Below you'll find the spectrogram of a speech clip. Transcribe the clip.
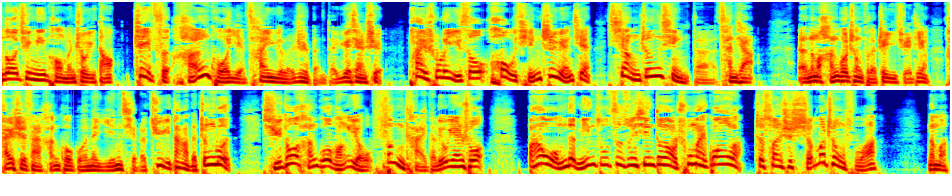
多军迷朋友们注意到，这次韩国也参与了日本的阅舰式，派出了一艘后勤支援舰，象征性的参加。呃，那么韩国政府的这一决定，还是在韩国国内引起了巨大的争论。许多韩国网友愤慨的留言说：“把我们的民族自尊心都要出卖光了，这算是什么政府啊？”那么，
